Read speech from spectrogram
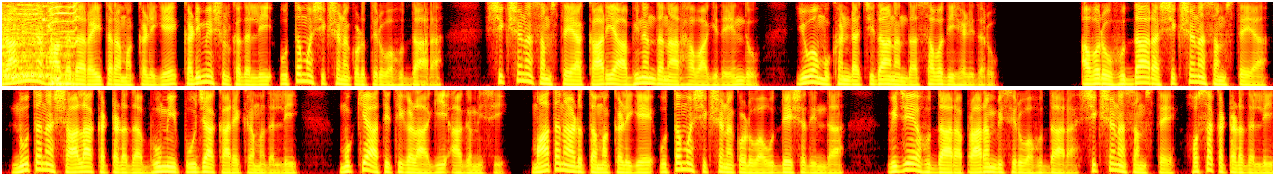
ಗ್ರಾಮೀಣ ಭಾಗದ ರೈತರ ಮಕ್ಕಳಿಗೆ ಕಡಿಮೆ ಶುಲ್ಕದಲ್ಲಿ ಉತ್ತಮ ಶಿಕ್ಷಣ ಕೊಡುತ್ತಿರುವ ಹುದ್ದಾರ, ಶಿಕ್ಷಣ ಸಂಸ್ಥೆಯ ಕಾರ್ಯ ಅಭಿನಂದನಾರ್ಹವಾಗಿದೆ ಎಂದು ಯುವ ಮುಖಂಡ ಚಿದಾನಂದ ಸವದಿ ಹೇಳಿದರು. ಅವರು ಹುದ್ದಾರ ಶಿಕ್ಷಣ ಸಂಸ್ಥೆಯ ನೂತನ ಶಾಲಾ ಕಟ್ಟಡದ ಭೂಮಿ ಪೂಜಾ ಕಾರ್ಯಕ್ರಮದಲ್ಲಿ ಮುಖ್ಯ ಅತಿಥಿಗಳಾಗಿ ಆಗಮಿಸಿ ಮಾತನಾಡುತ್ತ ಮಕ್ಕಳಿಗೆ ಉತ್ತಮ ಶಿಕ್ಷಣ ಕೊಡುವ ಉದ್ದೇಶದಿಂದ ವಿಜಯ ಹುದ್ದಾರ ಪ್ರಾರಂಭಿಸಿರುವ ಹುದ್ದಾರ ಶಿಕ್ಷಣ ಸಂಸ್ಥೆ ಹೊಸ ಕಟ್ಟಡದಲ್ಲಿ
